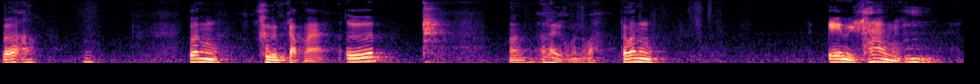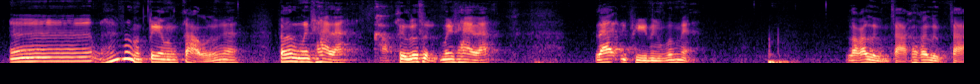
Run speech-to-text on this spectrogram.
แล้วก็เอาแล้วมันคืนกลับมา เออมันอะไรของมันวะแล้วมันเอ็นอีกข้างหนึ่ง เออเฮ้ยมันเตรียมมันเก่าแล้วไงแล้วมันไม่ใช่ละครับ คือรู้สึกไม่ใช่ละ และอีกทีหนึ่งพวกเนี่ยเราก็ลืมตาเขาก็ลืมตา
